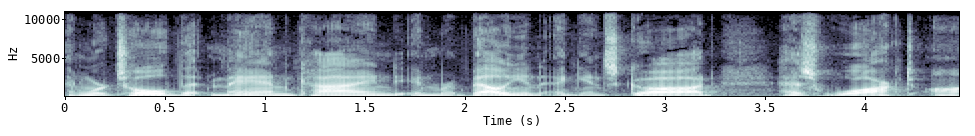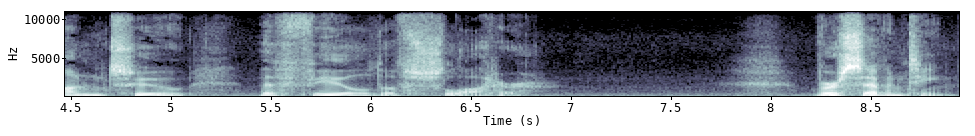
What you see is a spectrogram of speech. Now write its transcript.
and we're told that mankind in rebellion against God has walked onto the field of slaughter. Verse 17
